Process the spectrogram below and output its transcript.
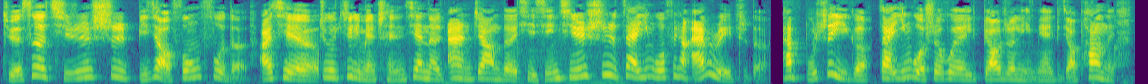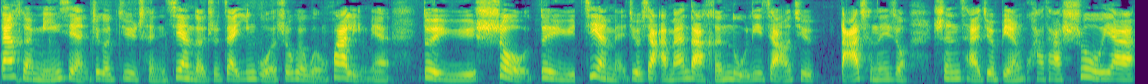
角色其实是比较丰富的，而且这个剧里面呈现的按这样的体型，其实是在英国非常 average 的，他不是一个在英国社会标准里面比较胖的，但很明显这个剧呈现的是在英国社会文化里面对于瘦、对于健美，就像 Amanda 很努力想要去。达成的一种身材，就是别人夸他瘦呀，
